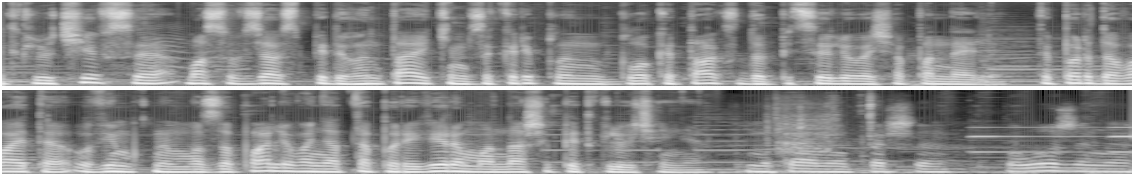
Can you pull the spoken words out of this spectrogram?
Підключив все, масу взяв з-під гвинта, яким закріплений блок ETAX до підсилювача панелі. Тепер давайте увімкнемо запалювання та перевіримо наше підключення. Вмикаємо перше положення.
